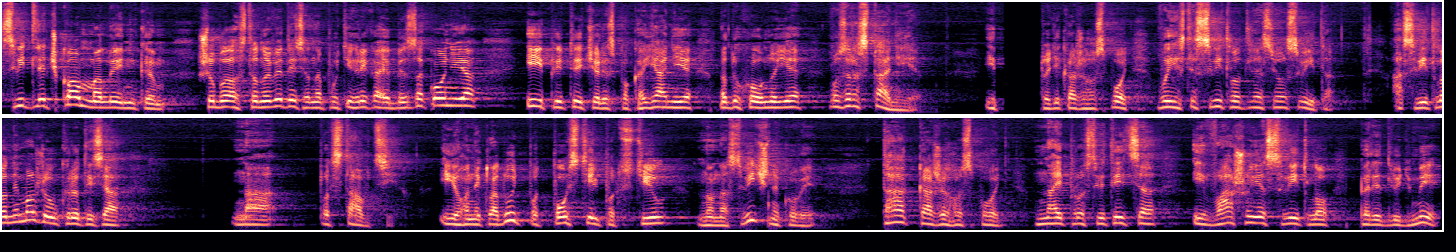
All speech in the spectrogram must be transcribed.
світлячком маленьким, щоб остановитися на путі гріха і беззаконня і піти через покаяння на духовне возростання. І тоді каже Господь, ви єсте світло для цього світа. А світло не може укритися на подставці. І його не кладуть під постіль, під стіл, но на свічникові. Так каже Господь, най просвітиться і ваше світло перед людьми,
